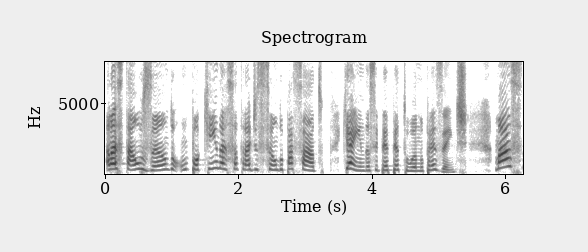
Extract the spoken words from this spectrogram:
ela está usando um pouquinho dessa tradição do passado, que ainda se perpetua no presente. Mas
